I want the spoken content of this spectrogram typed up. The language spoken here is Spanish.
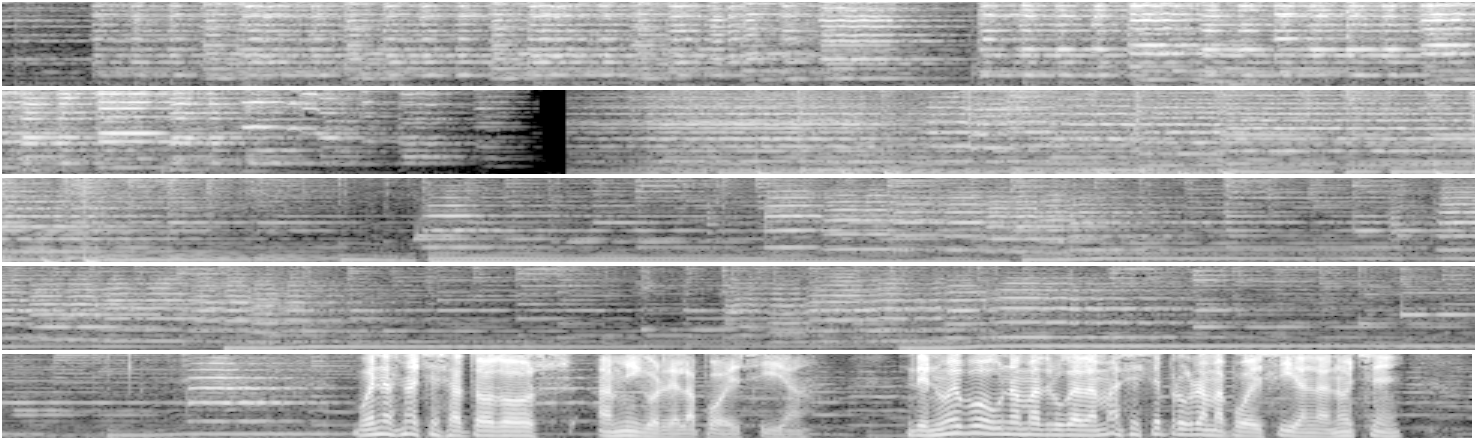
Buenas noches a todos, amigos de la poesía. De nuevo, una madrugada más, este programa Poesía en la Noche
